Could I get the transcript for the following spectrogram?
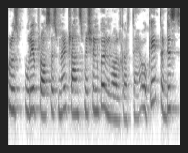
पूरे प्रोसेस में ट्रांसमिशन को इन्वॉल्व करते हैं ओके तो डिस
